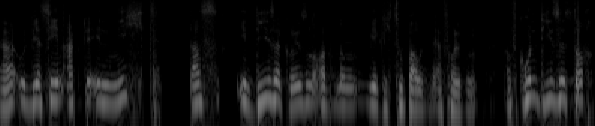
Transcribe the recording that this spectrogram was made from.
Ja, und wir sehen aktuell nicht, dass in dieser Größenordnung wirklich Zubauten erfolgen. Aufgrund dieses doch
